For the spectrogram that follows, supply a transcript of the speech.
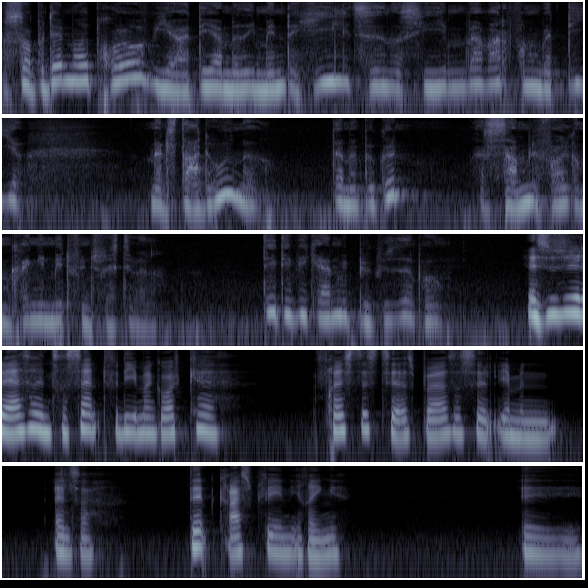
så på den måde prøver vi at det med i mente hele tiden at sige, hvad var det for nogle værdier, man startede ud med, da man begyndte at samle folk omkring en midtfynsfestival. Det er det, vi gerne vil bygge videre på. Jeg synes det er så interessant, fordi man godt kan fristes til at spørge sig selv, jamen, altså, den græsplæne i Ringe, øh,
